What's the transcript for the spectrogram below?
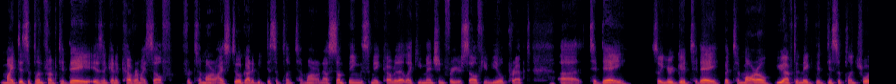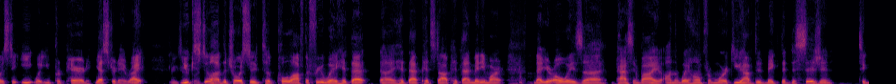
my discipline from today isn't going to cover myself for tomorrow. I still got to be disciplined tomorrow. Now, some things may cover that, like you mentioned for yourself, you meal prepped uh, today. So you're good today, but tomorrow you have to make the disciplined choice to eat what you prepared yesterday, right? Exactly. You still have the choice to, to pull off the freeway, hit that uh, hit that pit stop, hit that mini mart that you're always uh, passing by on the way home from work. You have to make the decision to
